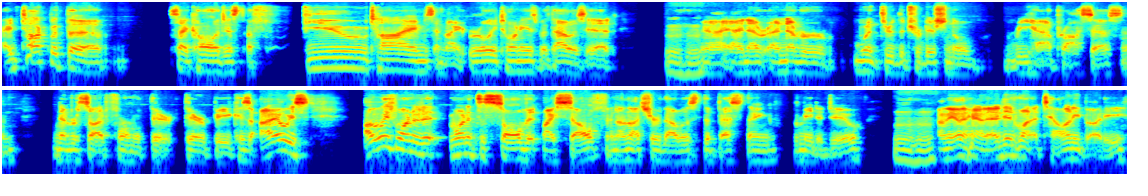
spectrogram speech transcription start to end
I talked with the psychologist a few times in my early 20s, but that was it. Mm-hmm. I, I, never I never went through the traditional rehab process and never sought formal ther- therapy because I always I always wanted it wanted to solve it myself, and I'm not sure that was the best thing for me to do. Mm-hmm. On the other hand, I didn't want to tell anybody.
